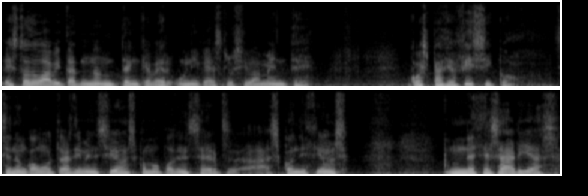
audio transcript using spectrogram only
isto do hábitat non ten que ver única e exclusivamente co espacio físico senón con outras dimensións como poden ser as condicións necesarias,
